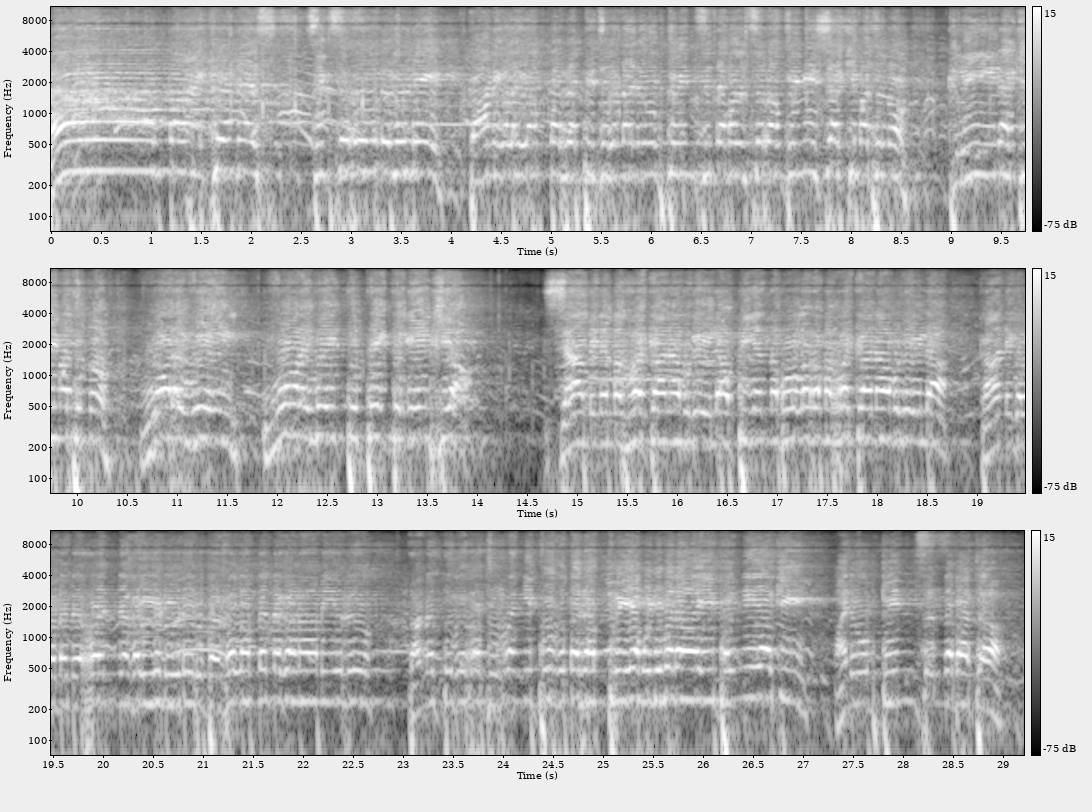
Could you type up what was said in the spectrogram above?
Oh my goodness! സിക്സറോടുകൂടി കാണികളെ അമ്പരപ്പിച്ചുകൊണ്ട് അനൂപ് ട്വിൻസിന്റെ മത്സരം ഫിനിഷ് ആക്കി മാറ്റുന്നു ക്ലീൻ ആക്കി മാറ്റുന്നു What a way, what a way to take the game here. ശ്യാമിനെ മറക്കാനാവുകയില്ല P എന്ന ബോളറെ മറക്കാനാവുകയില്ല കാണികളുടെ നിറഞ്ഞ കൈയടിയുടെ ഒരു ബഹളം തന്നെ കാണാം ഈ ഒരു തണുത്ത് വിറച്ചിറങ്ങിപ്പോകുന്ന രാത്രിയെ മുഴുവനായി ഭംഗിയാക്കി. അനൂപ് ട്വിൻസ് എന്ന പാറ്റ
